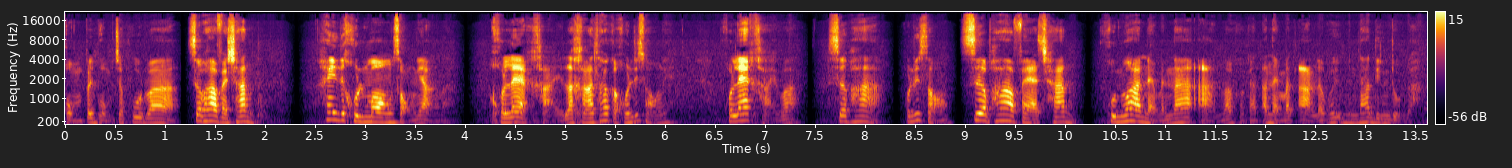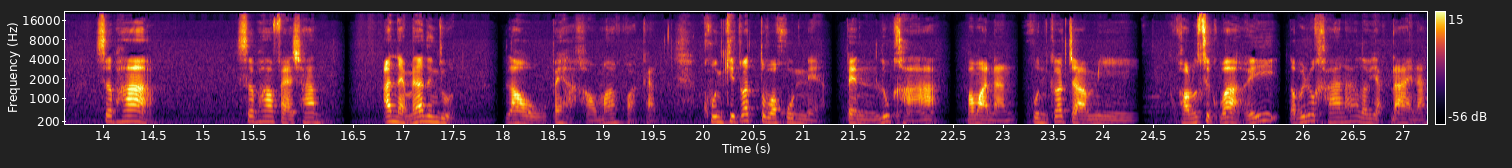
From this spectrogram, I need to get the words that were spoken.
ผมเป็นผมจะพูดว่าเสื้อผ้าแฟชั่น ให้คุณมองสองอย่างนะคนแรกขายราคาเท่ากับคนที่สองเลย คนแรกขายว่าเสื้อผ้าคนที่สองเสื้อผ้าแฟชั่น คุณว่าอันไหนมันน่าอ่านมากกว่ากันอันไหนมันอ่านแล้วมันน่าดึงดูดอะเสื้อผ้าเสื้อผ้าแฟชั่น อันไหนไม่น่าดึงดูดเราไปหาเขามากกว่ากัน คุณคิดว่าตัวคุณเนี่ยเป็นลูกค้าประมาณนั้น คุณก็จะมี ความรู้สึกว่าเฮ้ยเราเป็นลูกค้านะเราอยากได้นะ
